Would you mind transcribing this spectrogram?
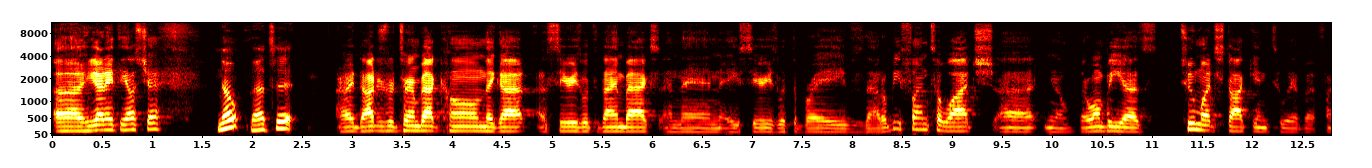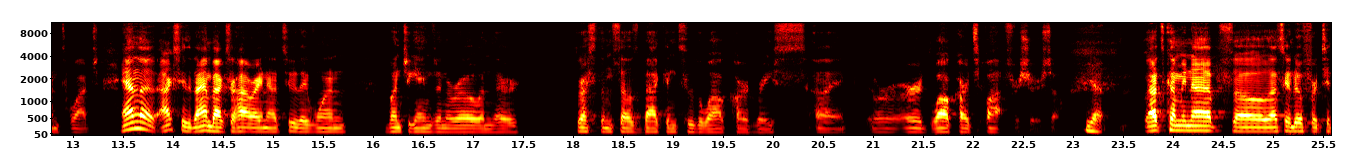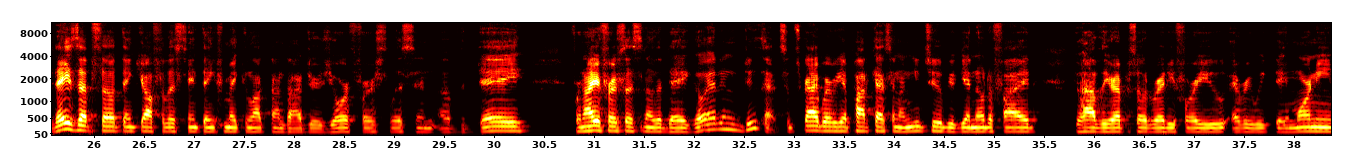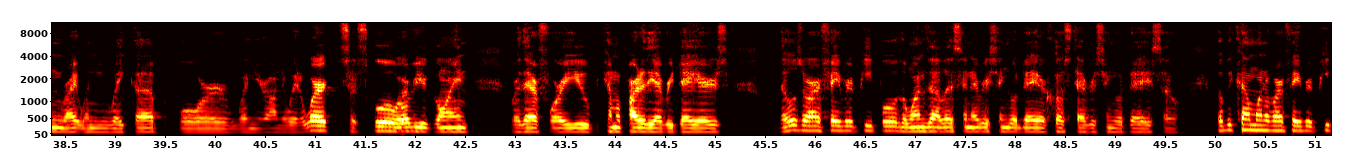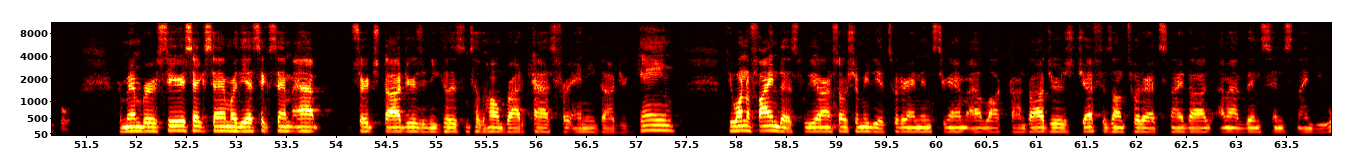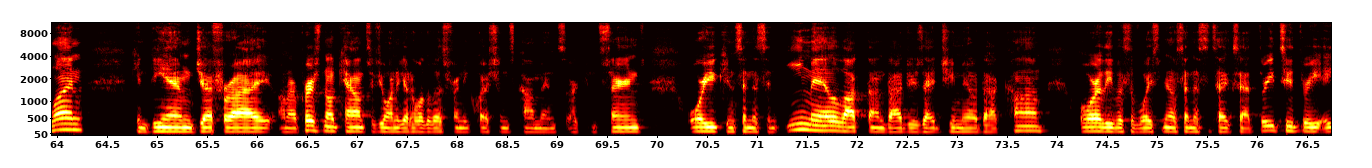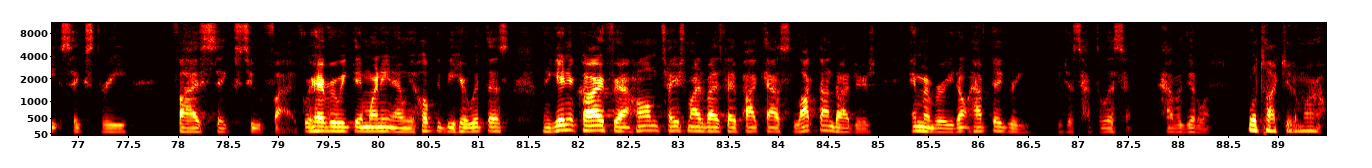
uh, you got anything else, Jeff? Nope, that's it. All right, Dodgers return back home. They got a series with the Diamondbacks and then a series with the Braves. That'll be fun to watch. Uh, you know, there won't be as too much stock into it, but fun to watch. And the actually the Diamondbacks are hot right now too. They've won a bunch of games in a row and they're thrust themselves back into the wild card race uh, or, or wild card spot for sure. So yeah, that's coming up. So that's gonna do it for today's episode. Thank you all for listening. Thank you for making Locked On Dodgers your first listen of the day. For now, your first listen of the day, go ahead and do that. Subscribe wherever you get podcasting on YouTube. You'll get notified. You'll have your episode ready for you every weekday morning, right when you wake up or when you're on your way to work, to school, wherever you're going. We're there for you. Become a part of the everydayers. Those are our favorite people, the ones that listen every single day or close to every single day. So go become one of our favorite people. Remember, SiriusXM or the SXM app, search Dodgers, and you can listen to the home broadcast for any Dodger game. If you want to find us, we are on social media, Twitter and Instagram at Locked On Dodgers. Jeff is on Twitter at Snydog. I'm at Vincent91. Can DM Jeff or I on our personal accounts if you want to get a hold of us for any questions, comments, or concerns. Or you can send us an email, lockedondodgers at gmail.com, or leave us a voicemail, send us a text at 323 863 5625. We're here every weekday morning, and we hope you'll be here with us. When you get in your car, if you're at home, tell your smart advice by podcast, Locked On Dodgers. And remember, you don't have to agree, you just have to listen. Have a good one. We'll talk to you tomorrow.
